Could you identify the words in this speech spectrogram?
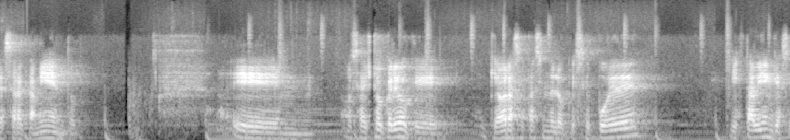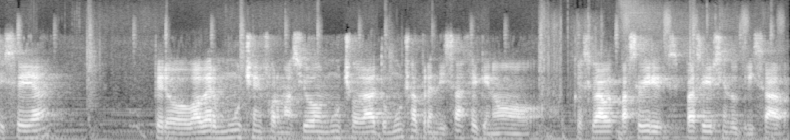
acercamiento. Eh, o sea, yo creo que, ahora se está haciendo lo que se puede y está bien que así sea, pero va a haber mucha información, mucho dato, mucho aprendizaje que no que se va, a seguir va a seguir siendo utilizado.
